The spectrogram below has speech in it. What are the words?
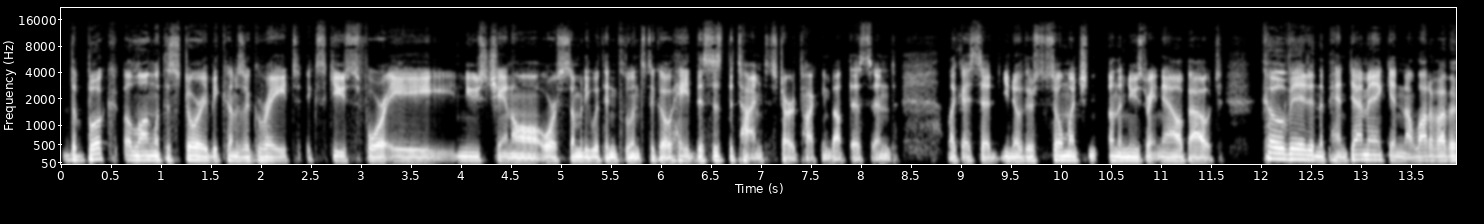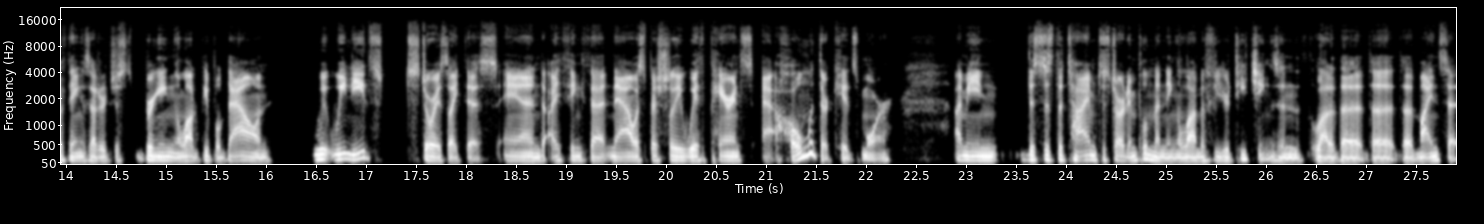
the book along with the story becomes a great excuse for a news channel or somebody with influence to go hey this is the time to start talking about this. And like i said you know there's so much on the news right now about covid and the pandemic and a lot of other things that are just bringing a lot of people down. We, we need stories like this. And i think that now especially with parents at home with their kids more i mean this is the time to start implementing a lot of your teachings and a lot of the the, the mindset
